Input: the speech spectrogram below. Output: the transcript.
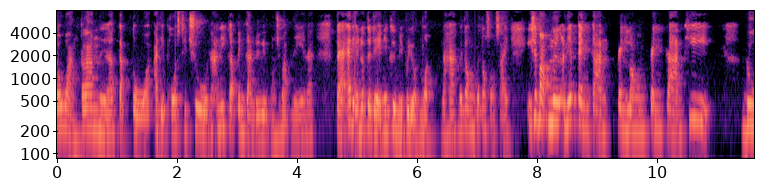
ระหว่างกล้ามเนื้อกับตัว adipose tissue นะอันนี้ก็เป็นการรีวิวของฉบับนี้นะแต่ at the end of the day นี่คือมีประโยชน์หมดนะคะไม่ต้องไม่ต้องสงสัย อีกฉบับหนึ่งอันนี้เป็นการเป็นลองเป็นการที่ดู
